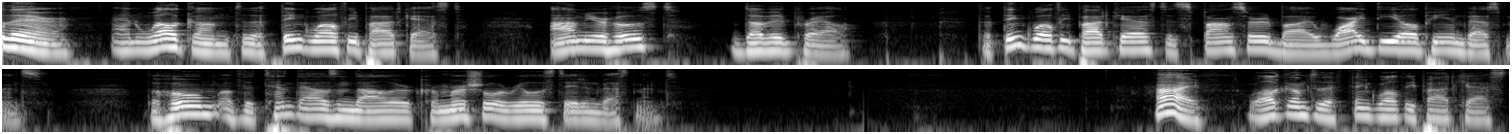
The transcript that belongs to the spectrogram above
there, and welcome to the Think Wealthy podcast. I'm your host, David Prale. The Think Wealthy podcast is sponsored by YDLP Investments, the home of the $10,000 commercial real estate investment. Hi, welcome to the Think Wealthy podcast.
